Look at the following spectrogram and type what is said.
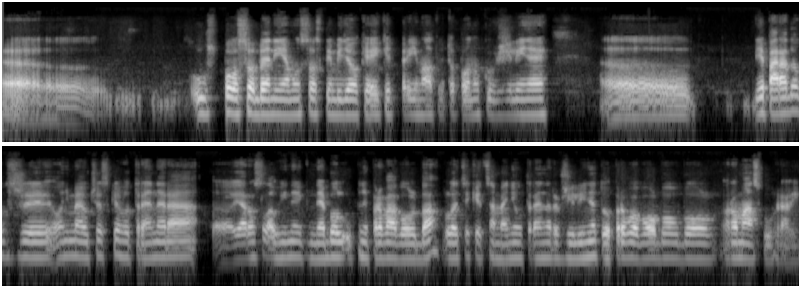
uh, uspôsobený a musel s tým byť OK, keď prijímal túto ponuku v Žiline. Uh, je paradox, že oni majú českého trénera, Jaroslav Hinek nebol úplne prvá voľba. V lete, keď sa menil tréner v Žiline, to prvou voľbou bol Román Skúhravý.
